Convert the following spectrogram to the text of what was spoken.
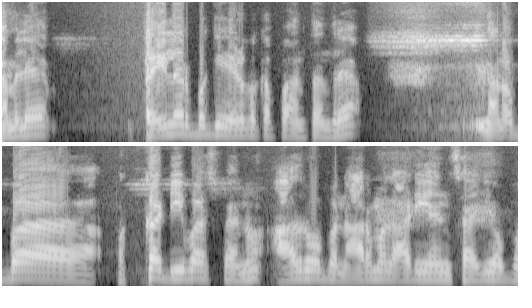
ಆಮೇಲೆ ಟ್ರೈಲರ್ ಬಗ್ಗೆ ಹೇಳ್ಬೇಕಪ್ಪ ಅಂತಂದ್ರೆ, ನಾನೊಬ್ಬ ಪಕ್ಕ ಡಿ ಬಾಸ್ ಫ್ಯಾನು ಆದರೂ ಒಬ್ಬ ನಾರ್ಮಲ್ ಆಡಿಯನ್ಸ್ ಆಗಿ ಒಬ್ಬ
